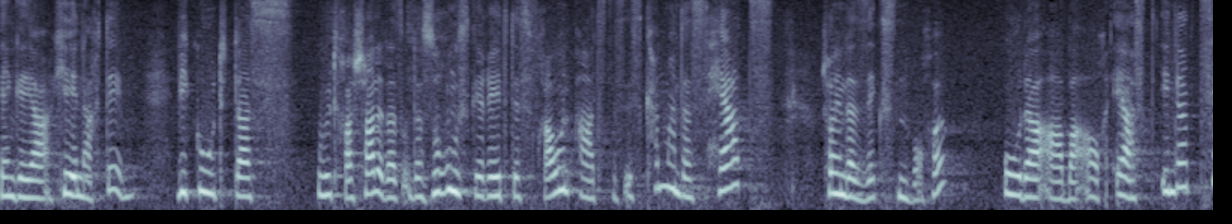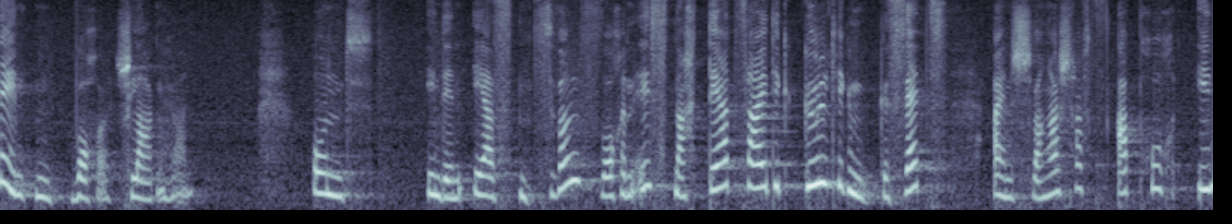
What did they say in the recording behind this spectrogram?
Denke ja, je nachdem, wie gut das Ultraschalle, das Untersuchungsgerät des Frauenarztes ist, kann man das Herz schon in der sechsten Woche oder aber auch erst in der zehnten Woche schlagen hören. Und in den ersten zwölf Wochen ist nach derzeitig gültigem Gesetz ein Schwangerschaftsabbruch in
